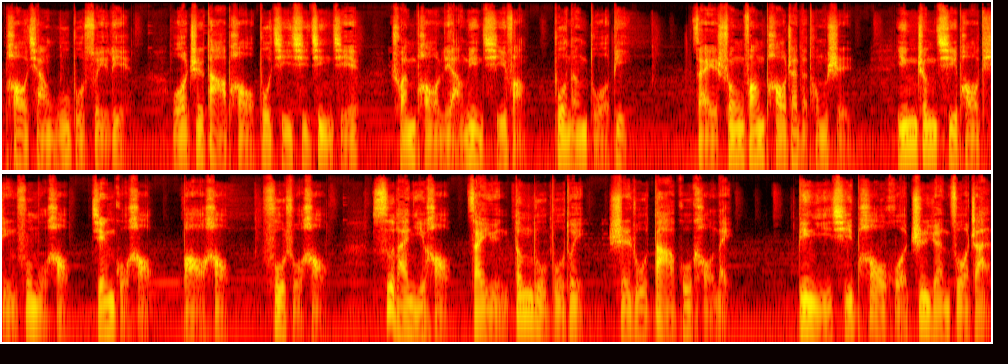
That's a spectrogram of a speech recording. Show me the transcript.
炮墙无不碎裂。我知大炮不及其近捷。”船炮两面齐放，不能躲避。在双方炮战的同时，英蒸汽炮艇“福姆号”、“坚固号”、“宝号”、“附属号”、“斯莱尼号”载运登陆部队驶入大沽口内，并以其炮火支援作战。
